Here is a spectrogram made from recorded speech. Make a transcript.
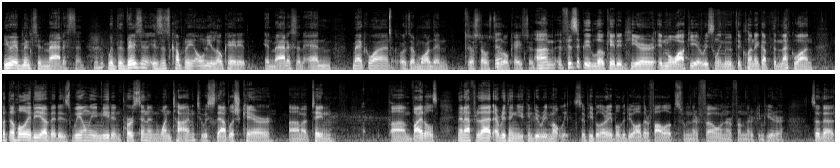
You had mentioned Madison. Mm -hmm. With the Vision, is this company only located in Madison and Mequon, or is there more than just those two yeah. locations? Um, physically located here in Milwaukee. I recently moved the clinic up to Mequon, but the whole idea of it is we only meet in person and one time to establish care, um, obtain um, vitals. Then after that, everything you can do remotely. So people are able to do all their follow-ups from their phone or from their computer. So that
